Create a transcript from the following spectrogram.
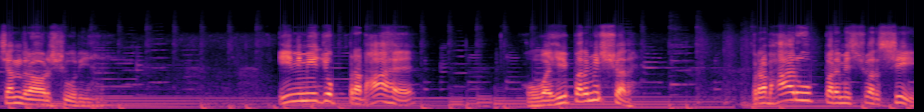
चंद्र और सूर्य हैं। इनमें जो प्रभा है वही परमेश्वर है। प्रभारूप परमेश्वर से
